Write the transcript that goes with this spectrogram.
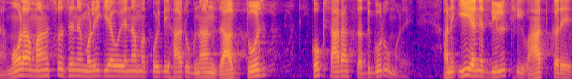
આ મોળા માણસો જેને મળી ગયા હોય એનામાં કોઈ દી સારું જ્ઞાન જાગતું જ કોક સારા સદગુરુ મળે. અને એ એને દિલથી વાત કરે.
